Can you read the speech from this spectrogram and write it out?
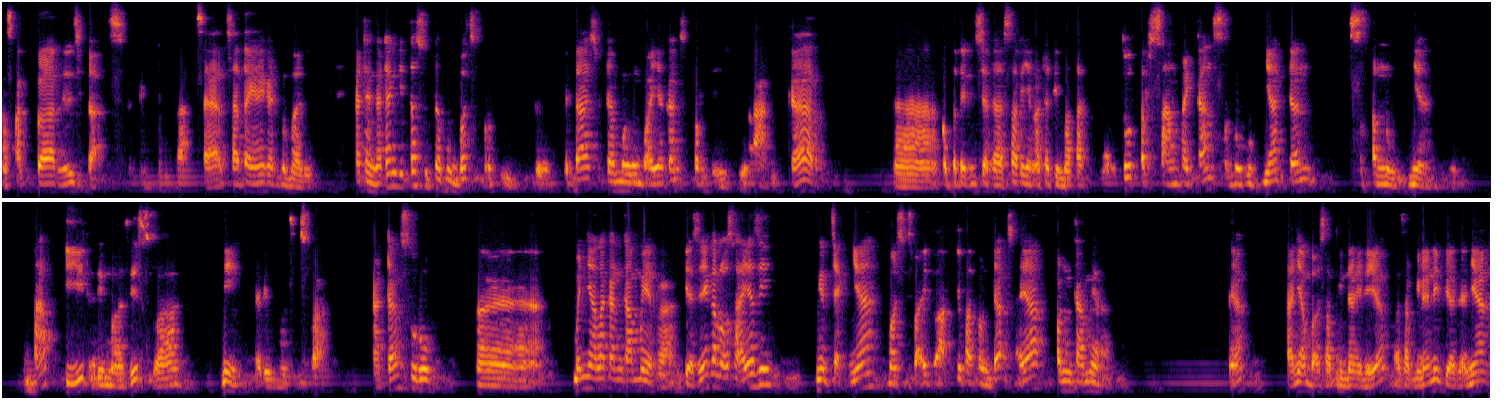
Mas Akbar, itu juga nah, saya, saya tanyakan kembali. Kadang-kadang kita sudah membuat seperti itu. Kita sudah mengupayakan seperti itu agar nah, kompetensi dasar yang ada di mata kuliah itu tersampaikan seluruhnya dan sepenuhnya. Tapi dari mahasiswa, nih dari mahasiswa, kadang suruh eh, menyalakan kamera. Biasanya kalau saya sih ngeceknya mahasiswa itu aktif atau enggak, saya on kamera. Ya, tanya Mbak Sabina ini ya. Mbak Sabina ini biasanya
